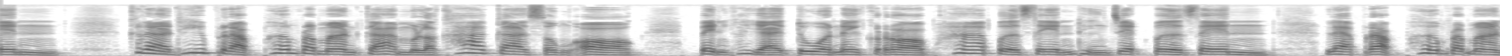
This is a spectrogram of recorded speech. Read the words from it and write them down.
4%ขณะที่ปรับเพิ่มประมาณการมูลค่าการส่งออก เป็นขยายตัวในกรอบ 5%ถึง 7%และปรับเพิ่มประมาณ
